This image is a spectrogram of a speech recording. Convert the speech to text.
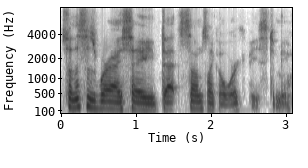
so this is where I say that sounds like a work piece to me.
